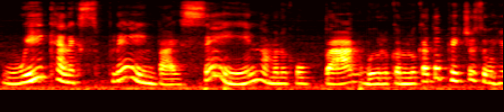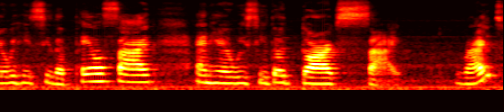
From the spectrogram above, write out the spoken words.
we can explain by saying, I'm going to go back, we're going to look at the picture. So here we see the pale side and here we see the dark side, right?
